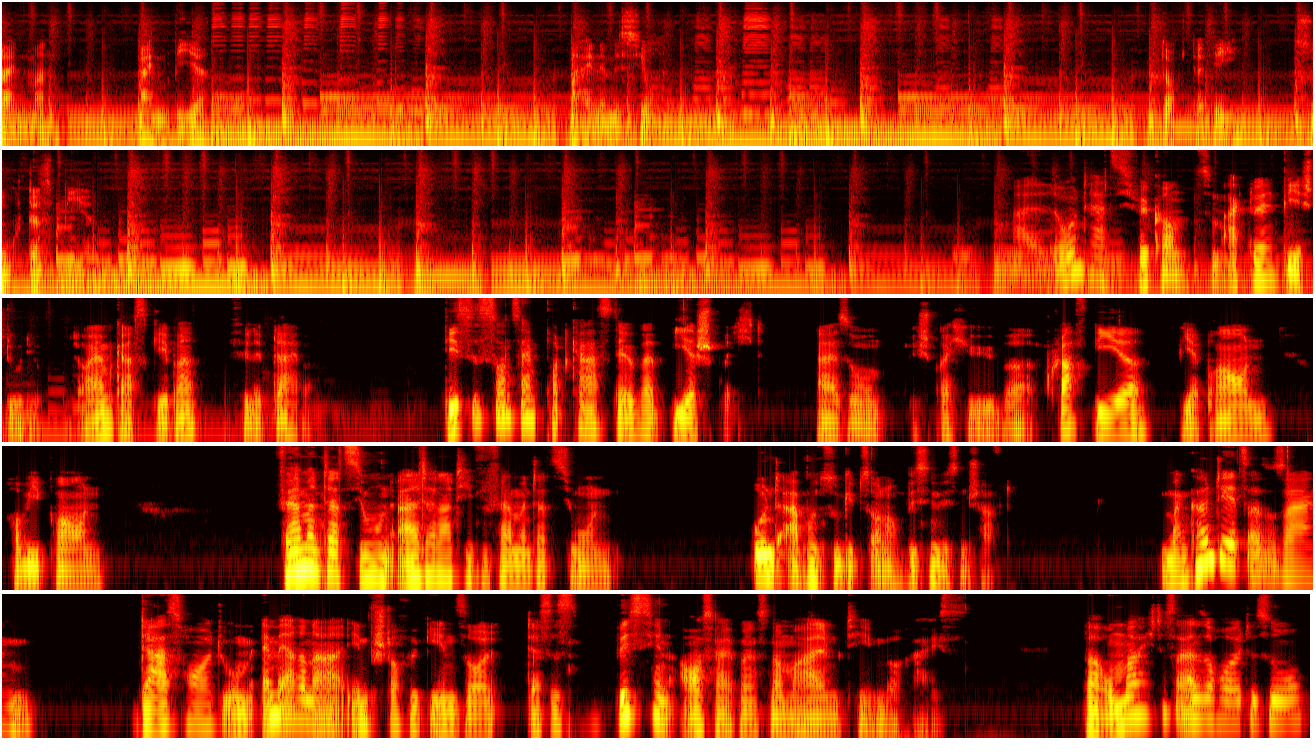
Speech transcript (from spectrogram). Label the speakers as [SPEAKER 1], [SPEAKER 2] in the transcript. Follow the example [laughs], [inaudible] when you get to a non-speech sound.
[SPEAKER 1] Ein Mann, ein Bier, eine Mission. Dr. W. sucht das Bier.
[SPEAKER 2] Hallo und herzlich willkommen zum aktuellen Bierstudio mit eurem Gastgeber Philipp Daiber. Dies ist sonst ein Podcast, der über Bier spricht. Also, ich spreche über Craft Bier, Bierbrauen, Hobbybrauen, Fermentation, alternative Fermentation und ab und zu gibt's auch noch ein bisschen Wissenschaft. Man könnte jetzt also sagen, da es heute um mRNA-Impfstoffe gehen soll, das ist ein bisschen außerhalb meines normalen Themenbereichs. Warum mache ich das also heute so?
